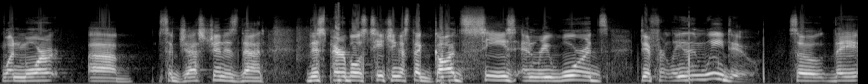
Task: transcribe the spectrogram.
One more uh, suggestion is that this parable is teaching us that God sees and rewards differently than we do. So they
